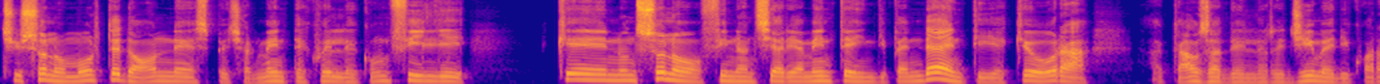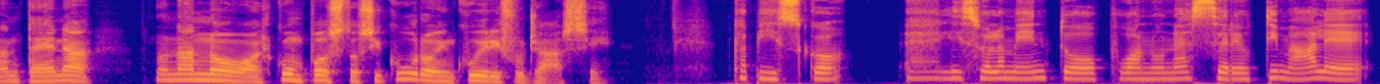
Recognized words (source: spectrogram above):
ci sono molte donne, specialmente quelle con figli, che non sono finanziariamente indipendenti e che ora, a causa del regime di quarantena, non hanno alcun posto sicuro in cui rifugiarsi. Capisco. Eh, l'isolamento può non essere ottimale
